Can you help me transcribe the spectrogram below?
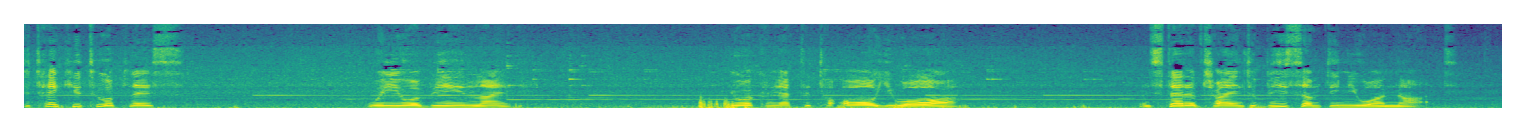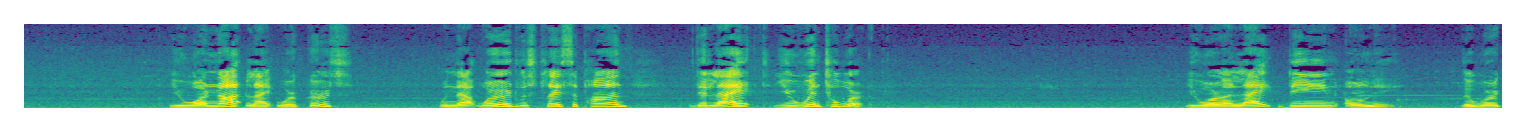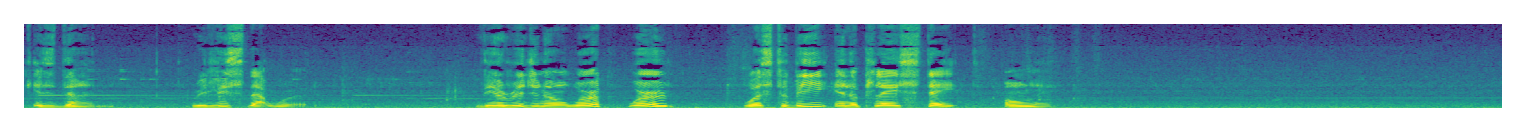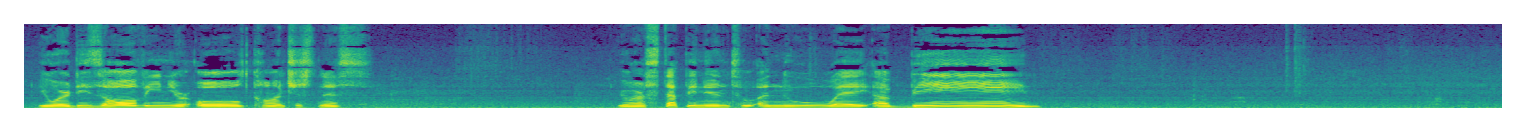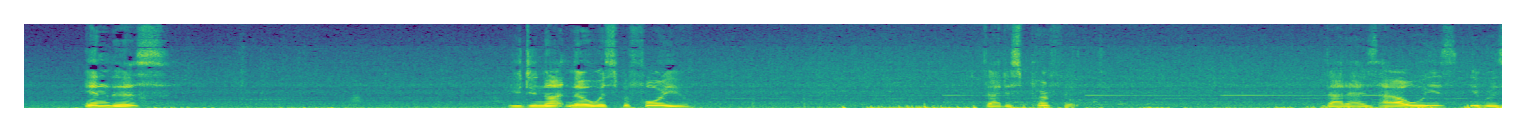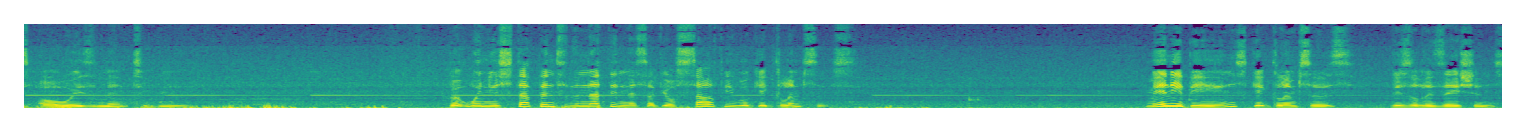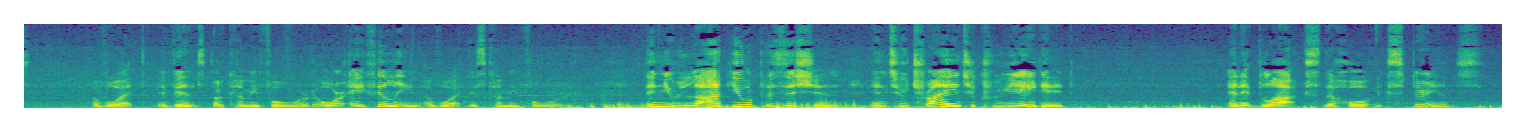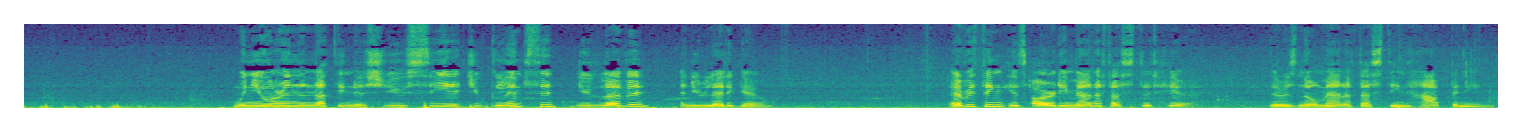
to take you to a place where you are being life. You are connected to all you are instead of trying to be something you are not. You are not light workers. When that word was placed upon the light, you went to work. You are a light being only the work is done. Release that word. The original work word was to be in a play state only. You are dissolving your old consciousness. You are stepping into a new way of being. in this, you do not know what's before you. That is perfect. That how always, it was always meant to be. But when you step into the nothingness of yourself, you will get glimpses. Many beings get glimpses, visualizations, of what events are coming forward or a feeling of what is coming forward. Then you lock your position into trying to create it and it blocks the whole experience. When you are in the nothingness, you see it, you glimpse it, you love it, and you let it go. Everything is already manifested here. There is no manifesting happening.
